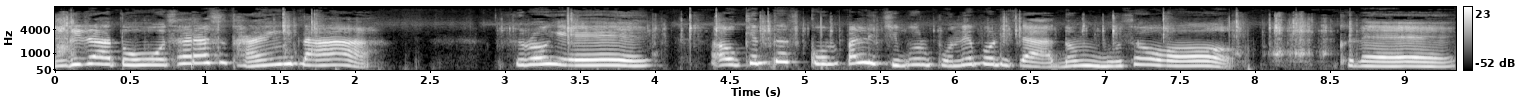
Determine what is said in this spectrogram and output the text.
우리라도 살아서 다행이다. 그러게. 아우 캔타스콘 빨리 집으로 보내버리자. 너무 무서워. 그래.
